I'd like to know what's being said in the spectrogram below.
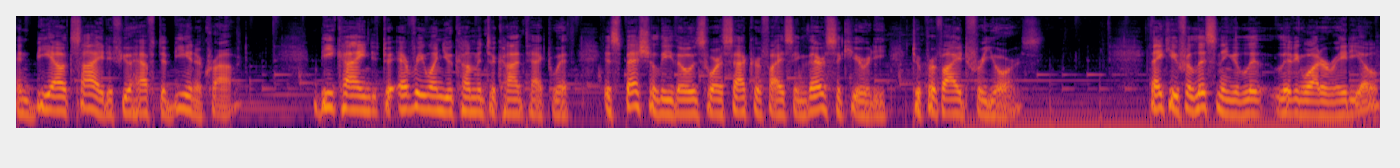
and be outside if you have to be in a crowd. Be kind to everyone you come into contact with, especially those who are sacrificing their security to provide for yours. Thank you for listening to Living Water Radio.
